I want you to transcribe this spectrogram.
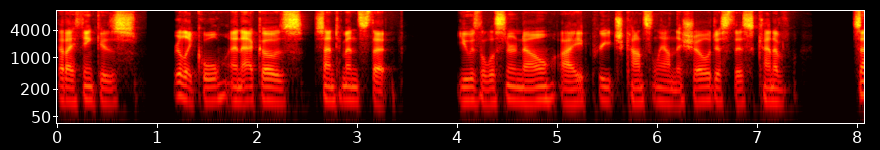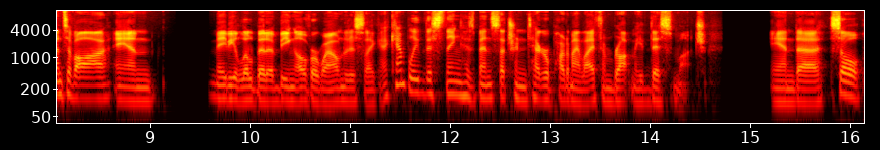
that I think is really cool and echoes sentiments that you as the listener know I preach constantly on this show. Just this kind of sense of awe and maybe a little bit of being overwhelmed. Just like, I can't believe this thing has been such an integral part of my life and brought me this much. And uh, so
